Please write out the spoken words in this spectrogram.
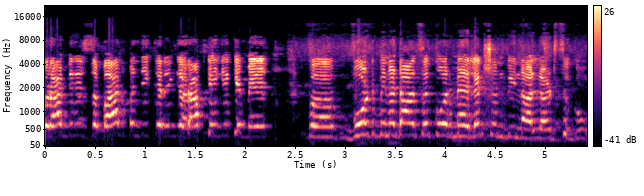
और आप मेरी जबान बंदी करेंगे और आप कहेंगे कि मैं वोट भी ना डाल सकूँ और मैं इलेक्शन भी ना लड़ सकूँ।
